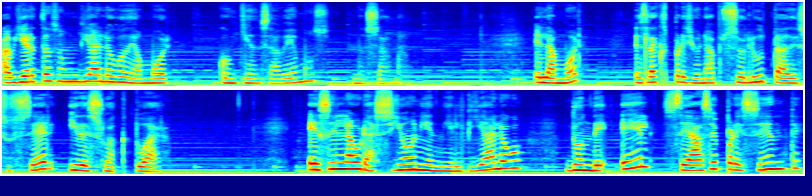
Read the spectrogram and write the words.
abiertas a un diálogo de amor con quien sabemos nos ama. El amor es la expresión absoluta de su ser y de su actuar. Es en la oración y en el diálogo donde Él se hace presente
